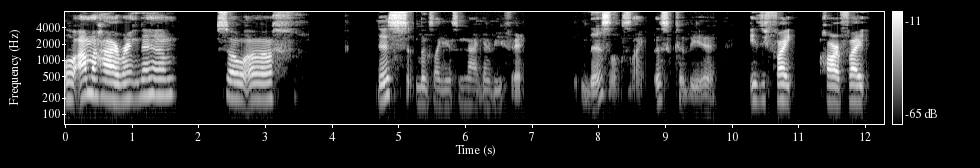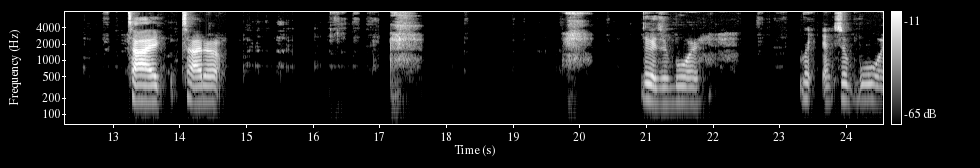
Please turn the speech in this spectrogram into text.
Well, I'm a higher rank than him, so uh, this looks like it's not gonna be fair. This looks like this could be a easy fight, hard fight, tied, tied up. Look at your boy. Look at your boy.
